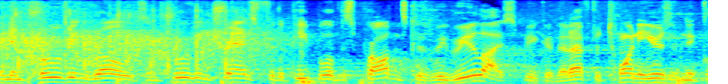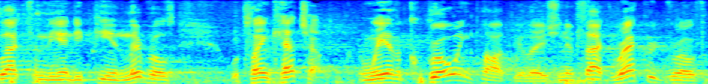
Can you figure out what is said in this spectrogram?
in improving roads, improving transit for the people of this province, because we realize, Speaker, that after 20 years of neglect from the NDP and Liberals, we're playing catch-up. And we have a growing population. In fact, record growth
